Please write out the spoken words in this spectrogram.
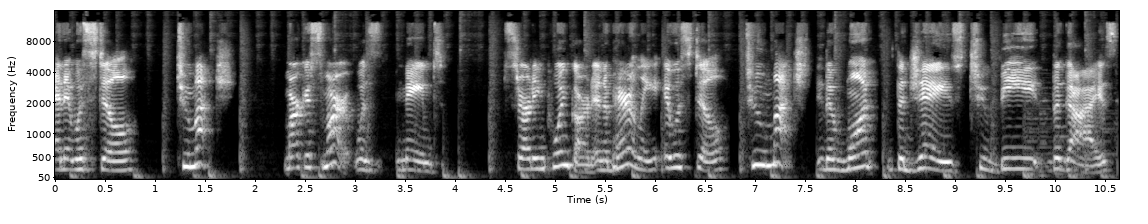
and it was still too much. Marcus Smart was named starting point guard, and apparently it was still too much. They want the Jays to be the guys.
